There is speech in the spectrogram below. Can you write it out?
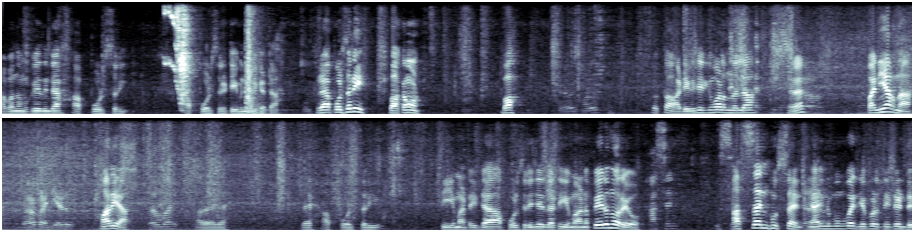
അപ്പോൾ നമുക്ക് ഇതിന്റെ അപ്പോൾസറി അപ്പോൾസറി ടീമിനെ വിളിക്കട്ടാ. ഒരു അപ്പോൾസറി വാ കമോൺ വാ. താടിയൊക്കെ ശരിക്കും വളർന്നല്ല. ഏ? പനിയാർന്നാ? മാറിയാ? മാറി. അതെ അതെ. അതെ അപ്പോൾസറി ടീമാട്ടെ ഇതിന്റെ അപ്പോൾസറി ചെയ്ത ടീമാണ് പേരെന്ന് പറയോ? ഹസൻ. ഹുസൈൻ ഞാൻ ഇതിനു മുമ്പ് പരിചയപ്പെടുത്തിയിട്ടുണ്ട്.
